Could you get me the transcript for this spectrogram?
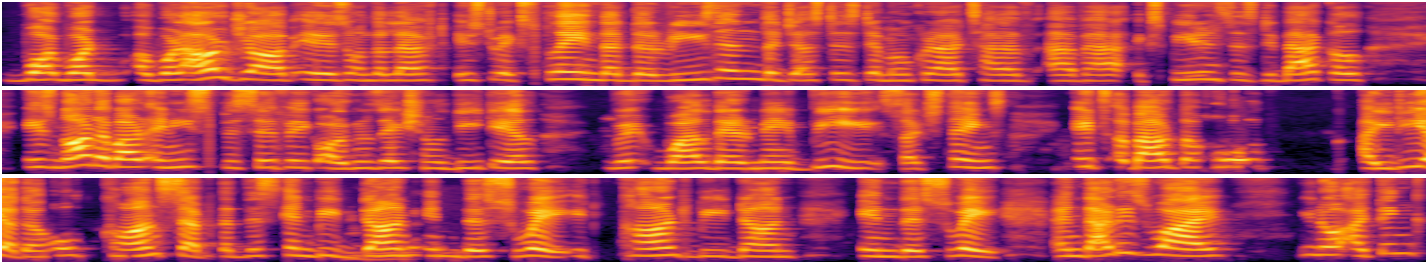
what what what our job is on the left is to explain that the reason the Justice Democrats have have experienced this debacle is not about any specific organizational detail. While there may be such things, it's about the whole idea, the whole concept that this can be mm-hmm. done in this way. It can't be done in this way, and that is why you know I think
